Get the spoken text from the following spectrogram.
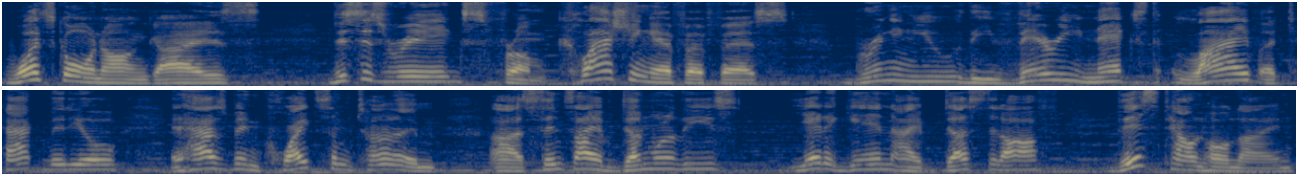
What's going on, guys? This is Riggs from Clashing FFS bringing you the very next live attack video. It has been quite some time uh, since I have done one of these. Yet again, I've dusted off this Town Hall 9.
